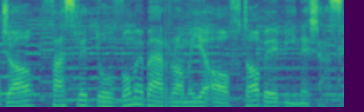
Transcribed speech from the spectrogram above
اینجا فصل دوم برنامه آفتاب بینش است.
